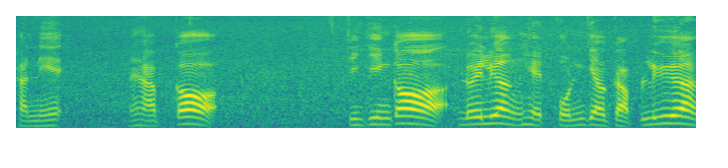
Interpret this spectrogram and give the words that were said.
คันนี้นะครับก็จริงๆก็ด้วยเรื่องเหตุผลเกี่ยวกับเรื่อง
